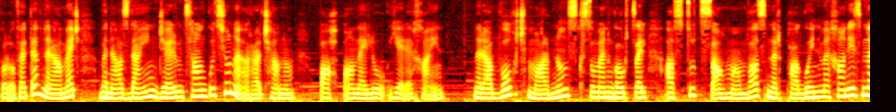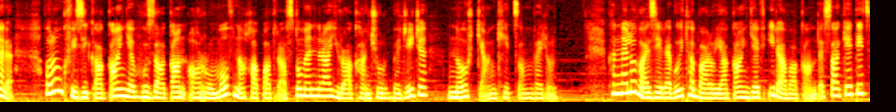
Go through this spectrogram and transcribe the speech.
որովհետև նրա մեջ բնազդային ջերմ ցանկություն է առաջանում պահպանելու երեխային Նրա ողջ մարմնում սկսում են գործել աստծուց սահմանված նրբագույն մեխանիզմները, որոնք ֆիզիկական եւ հուզական առումով նախապատրաստում են նրա յուրաքանչյուր բջիջը նոր կյանքի ծնվելուն։ Քննելով այս երևույթը բարոյական եւ իրավական տեսակետից,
